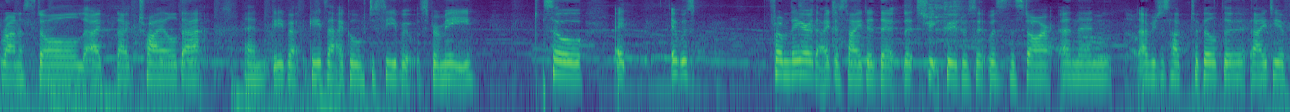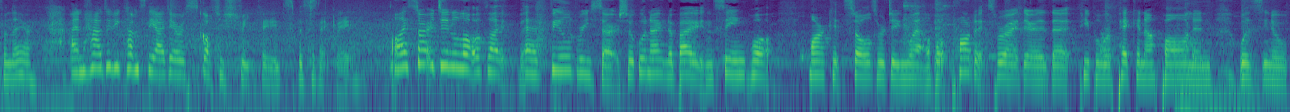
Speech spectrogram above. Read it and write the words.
ran a stall. I, I trialed that and gave it, gave that a go to see if it was for me. So it it was from there that I decided that, that street food was it was the start, and then I would just had to build the idea from there. And how did you come to the idea of Scottish street food specifically? Well, I started doing a lot of like uh, field research, so going out and about and seeing what market stalls were doing well, what products were out there that people were picking up on, and was you know,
